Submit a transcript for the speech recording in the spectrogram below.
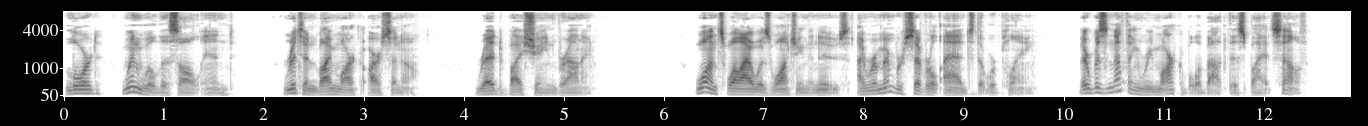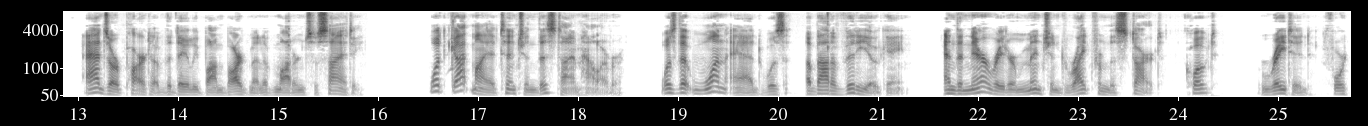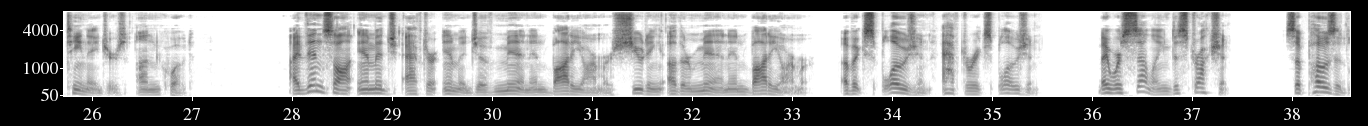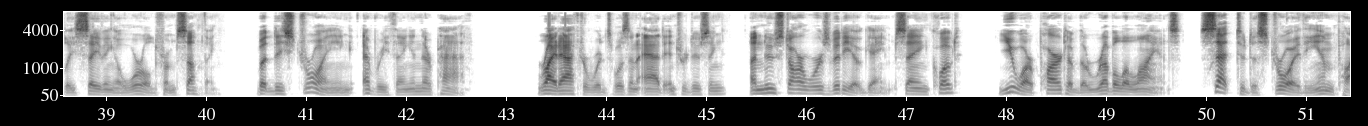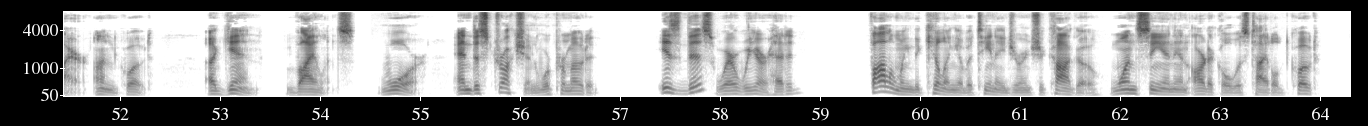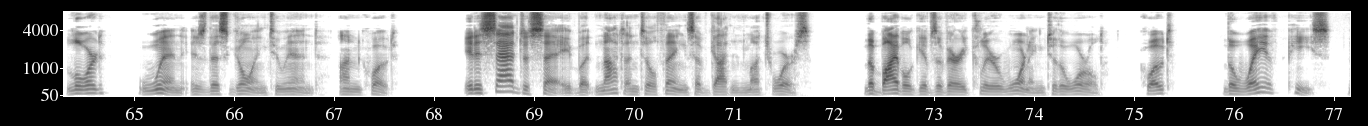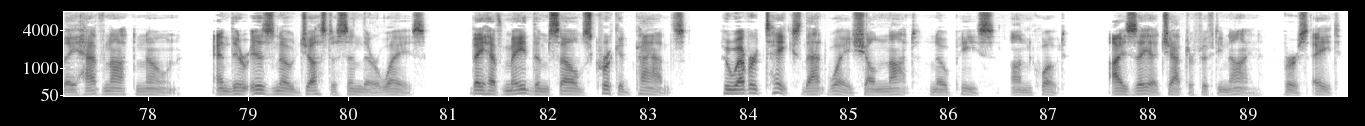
Lord, when will this all end? Written by Mark Arsenault. Read by Shane Browning. Once, while I was watching the news, I remember several ads that were playing. There was nothing remarkable about this by itself. Ads are part of the daily bombardment of modern society. What got my attention this time, however, was that one ad was about a video game, and the narrator mentioned right from the start, quote, rated for teenagers, unquote. I then saw image after image of men in body armor shooting other men in body armor, of explosion after explosion. They were selling destruction, supposedly saving a world from something, but destroying everything in their path. Right afterwards was an ad introducing a new Star Wars video game saying, quote, You are part of the Rebel Alliance, set to destroy the Empire. Unquote. Again, violence, war, and destruction were promoted. Is this where we are headed? Following the killing of a teenager in Chicago, one CNN article was titled, quote, Lord, when is this going to end? Unquote. It is sad to say, but not until things have gotten much worse. The Bible gives a very clear warning to the world. Quote, the way of peace they have not known, and there is no justice in their ways. They have made themselves crooked paths. Whoever takes that way shall not know peace. Unquote. Isaiah chapter 59, verse 8.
